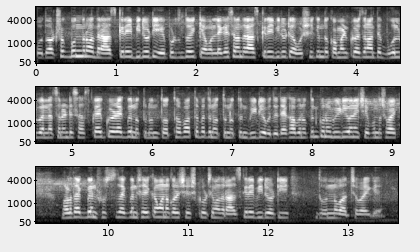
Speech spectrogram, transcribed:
তো দর্শক বন্ধুরা, আমাদের আজকের এই ভিডিওটি এ পর্যন্তই। কেমন লেগেছে আমাদের আজকের এই ভিডিওটি অবশ্যই কিন্তু কমেন্ট করে জানাতে ভুলবেন না। চ্যানেলটি সাবস্ক্রাইব করে রাখবেন। নতুন নতুন তথ্যপত্র পেতে নতুন নতুন ভিডিও পেতে দেখা হবে নতুন কোনো ভিডিও নেই সে পর্যন্ত সবাই ভালো থাকবেন, সুস্থ থাকবেন। সেই কামনা করে শেষ করছি আমাদের আজকের এই ভিডিওটি। ধন্যবাদ সবাইকে।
